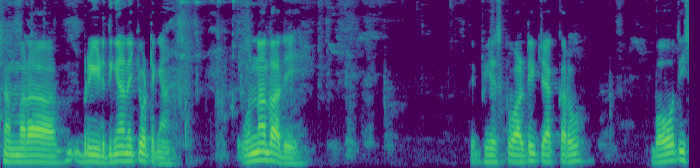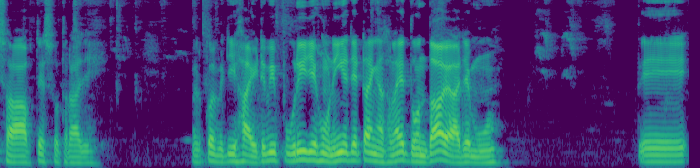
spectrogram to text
ਸਮਰਾ ਬਰੀਡ ਦੀਆਂ ਨੇ ਝੋਟੀਆਂ, ਉਹਨਾਂ ਦਾ ਜੇ ਤੇ ਫੇਸ ਕੁਆਲਿਟੀ ਚੈੱਕ ਕਰੋ। ਬਹੁਤ ਹੀ ਸਾਫ਼ ਤੇ ਸੁਥਰਾ ਜੇ। ਬਿਲਕੁਲ ਵੀਰ ਜੀ ਹਾਈਟ ਵੀ ਪੂਰੀ ਜੇ ਹੋਣੀ ਹੈ, ਜੇ ਢਾਈਆਂ ਸਾਲਾਂ ਇਹ ਦੋਂਦਾ ਹੋਇਆ ਜੇ ਮੂੰਹ। ਤੇ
